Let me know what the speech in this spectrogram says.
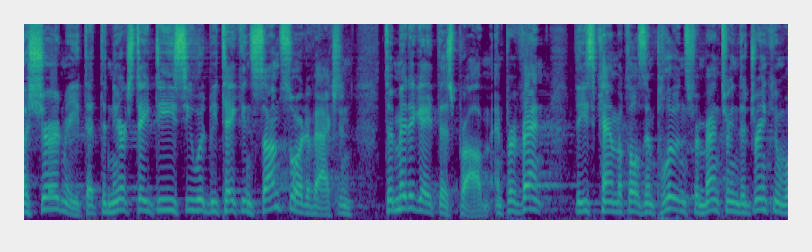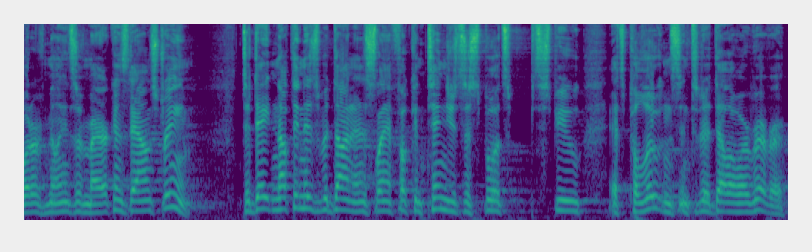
assured me that the New York State DEC would be taking some sort of action to mitigate this problem and prevent these chemicals and pollutants from entering the drinking water of millions of Americans downstream. To date, nothing has been done, and this landfill continues to spew its, spew its pollutants into the Delaware River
